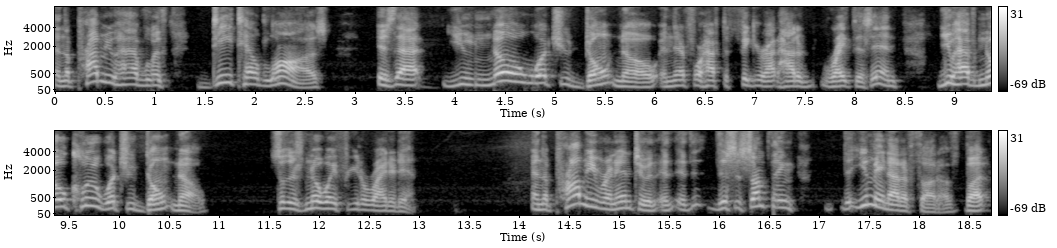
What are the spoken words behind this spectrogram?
And the problem you have with detailed laws is that you know what you don't know and therefore have to figure out how to write this in. You have no clue what you don't know. So there's no way for you to write it in. And the problem you run into, and this is something that you may not have thought of, but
